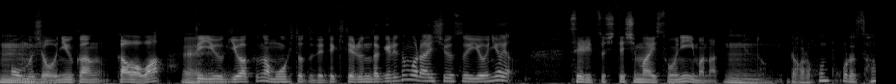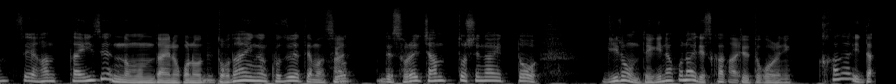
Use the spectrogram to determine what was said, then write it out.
うん。法務省入管側は、ええっていう疑惑がもう一つ出てきてるんだけれども来週水曜には成立してしまいそうに今なっていると。うん。だから本当これ賛成反対以前の問題のこの土台が崩れてますよ、はい。でそれちゃんとしないと議論できなくないですかっていうところにかなりだ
